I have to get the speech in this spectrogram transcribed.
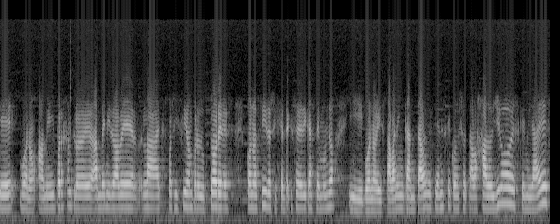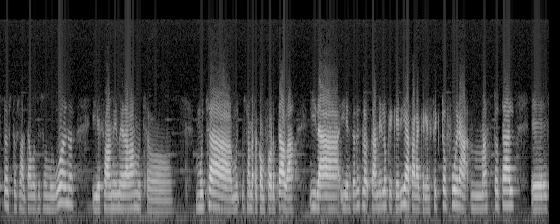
que, bueno, a mí, por ejemplo, eh, han venido a ver la exposición productores conocidos y gente que se dedica a este mundo y bueno, y estaban encantados, decían es que con eso he trabajado yo, es que mira esto, estos altavoces son muy buenos y eso a mí me daba mucho, mucha, o sea, me reconfortaba. Y, la, y entonces también lo que quería para que el efecto fuera más total es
